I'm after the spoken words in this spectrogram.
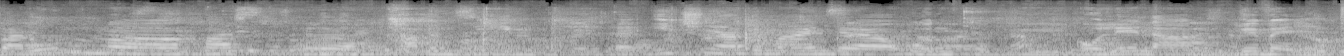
Warum hast, haben Sie äh, Gemeinde und Olena gewählt?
